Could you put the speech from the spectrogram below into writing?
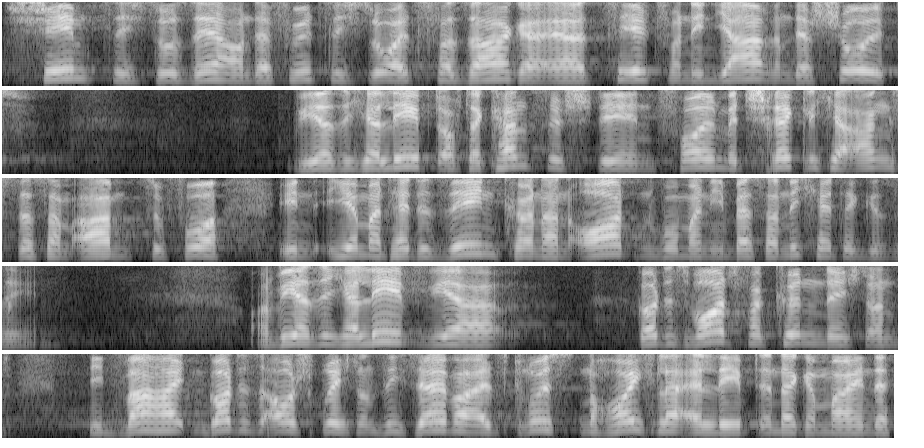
schämt sich so sehr und er fühlt sich so als Versager. Er erzählt von den Jahren der Schuld, wie er sich erlebt, auf der Kanzel stehend, voll mit schrecklicher Angst, dass am Abend zuvor ihn jemand hätte sehen können an Orten, wo man ihn besser nicht hätte gesehen. Und wie er sich erlebt, wie er Gottes Wort verkündigt und die Wahrheiten Gottes ausspricht und sich selber als größten Heuchler erlebt in der Gemeinde.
